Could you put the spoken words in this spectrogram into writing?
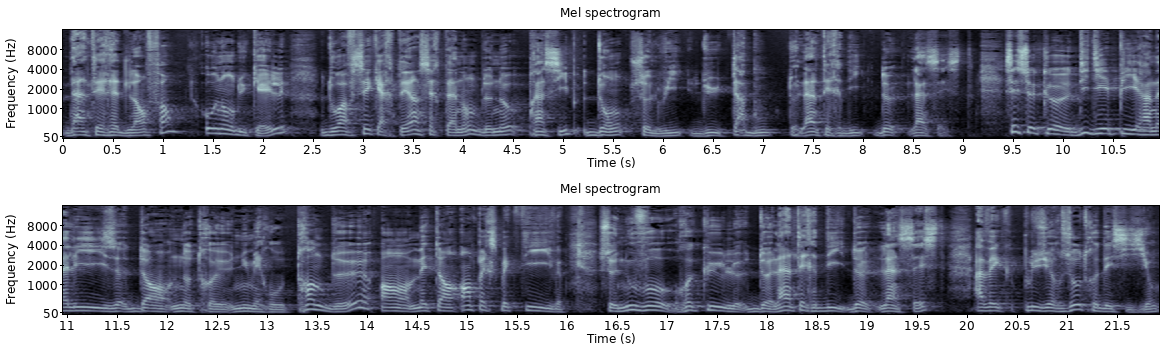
d'intérêt de l'enfant, au nom duquel doivent s'écarter un certain nombre de nos principes, dont celui du tabou, de l'interdit de l'inceste. C'est ce que Didier Pire analyse dans notre numéro 32 en mettant en perspective ce nouveau recul de l'interdit de l'inceste avec plusieurs autres décisions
